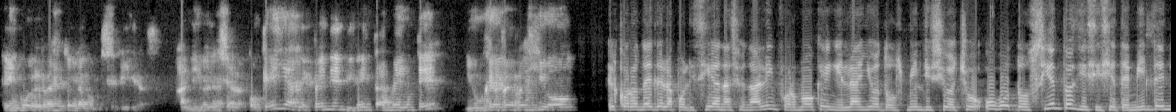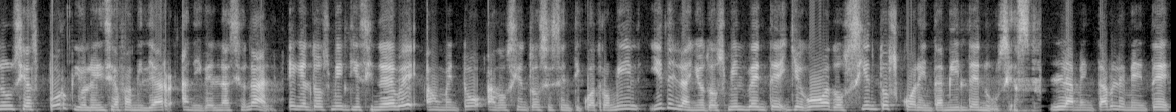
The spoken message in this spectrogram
tengo el resto de las comisarías a nivel nacional, porque ellas dependen directamente de un jefe de región, el coronel de la Policía Nacional informó que en el año 2018 hubo 217 mil denuncias por violencia familiar a nivel nacional. En el 2019 aumentó a 264 mil y en el año 2020 llegó a 240 mil denuncias. Lamentablemente,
